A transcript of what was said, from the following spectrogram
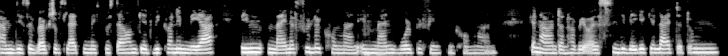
ähm, diese Workshops leiten möchte, wo es darum geht, wie kann ich mehr in meine Fülle kommen, in mhm. mein Wohlbefinden kommen. Genau, und dann habe ich alles in die Wege geleitet, um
